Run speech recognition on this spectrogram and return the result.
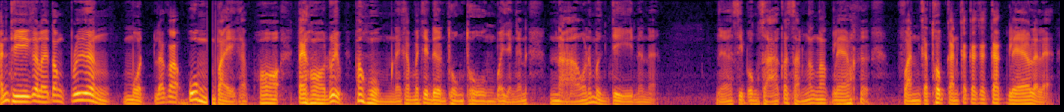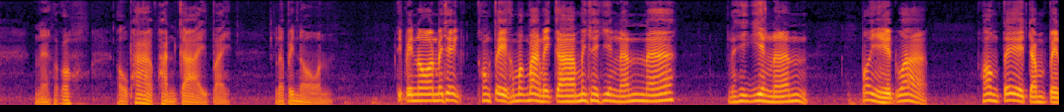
ขันทีก็เลยต้องเปลื้องหมดแล้วก็อุ้มไปครับห่อแต่ห่อด้วยผ้าห่มนะครับไม่ใช่เดินทงทงไปอย่างนั้น หนาวนะเมืองจีนนั่นนะนะสิบองศาก็สั่นงอกๆแล้ว ฟันกระทบกันกักกักกักแล้วแหละแหละนะเขาก็เอาผ้าพันกายไป แล้วไปนอน ที่ไปนอนไม่ใช่ห้องเต้เขามาก ๆ ในกาไม่ใช่เยี่ยงนั้นนะไม่ใช่เยี่ยงนั้น เพราะเหตุว่าห้องเต้จำเป็น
